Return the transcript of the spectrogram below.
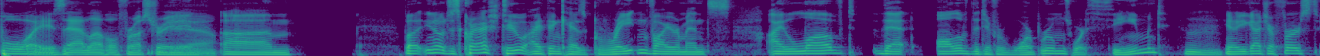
Boy, is that level frustrating. Yeah. Um, but you know, just Crash Two, I think has great environments. I loved that all of the different warp rooms were themed. You know, you got your first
